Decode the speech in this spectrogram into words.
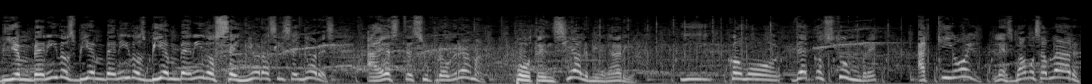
Bienvenidos, bienvenidos, bienvenidos, señoras y señores, a este su programa, Potencial Millonario. Y como de costumbre, aquí hoy les vamos a hablar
